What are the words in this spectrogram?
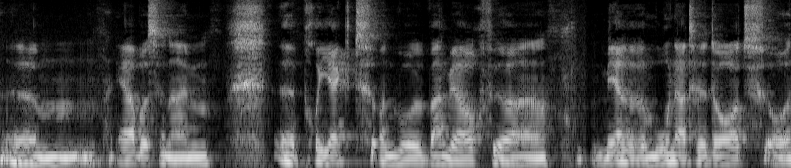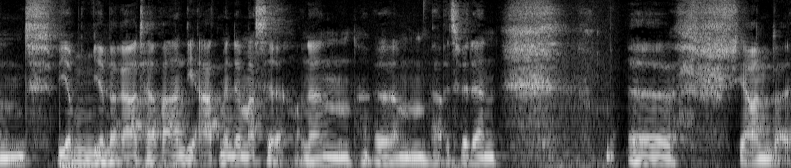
ähm, Airbus in einem äh, Projekt und wo waren wir auch für mehrere Monate dort und wir, mhm. wir Berater waren die atmende Masse. Und dann, ähm, als wir dann äh, ja, und, äh,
